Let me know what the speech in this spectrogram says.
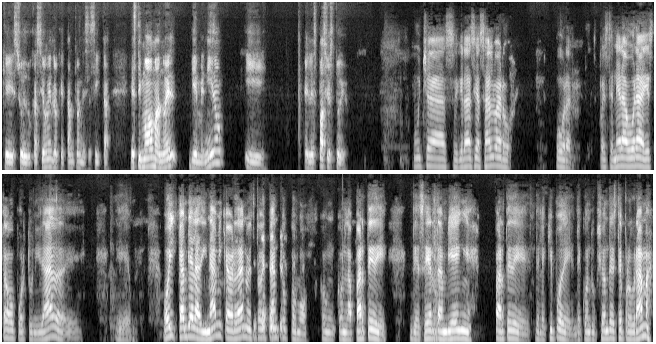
que su educación es lo que tanto necesita. Estimado Manuel, bienvenido y el espacio es tuyo. Muchas gracias Álvaro por pues tener ahora esta oportunidad. Eh, eh, hoy cambia la dinámica, ¿verdad? No estoy tanto como con, la parte de, de ser también parte del equipo de, conducción de este programa,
